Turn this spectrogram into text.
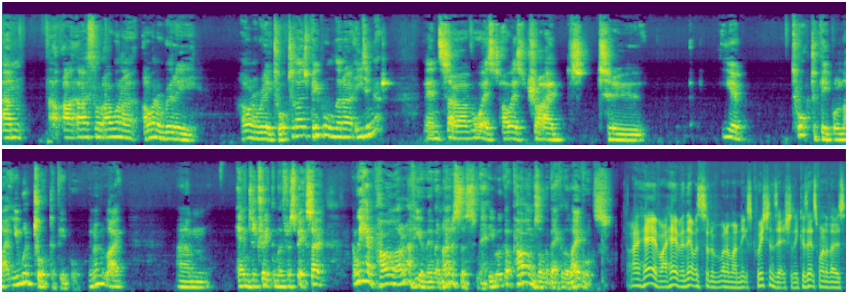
Um, I, I thought I want to I want to really I want to really talk to those people that are eating it, and so I've always always tried to yeah talk to people like you would talk to people, you know, like um, and to treat them with respect. So and we have poems. I don't know if you've ever noticed this, Matty. We've got poems on the back of the labels. I have, I have, and that was sort of one of my next questions actually, because that's one of those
